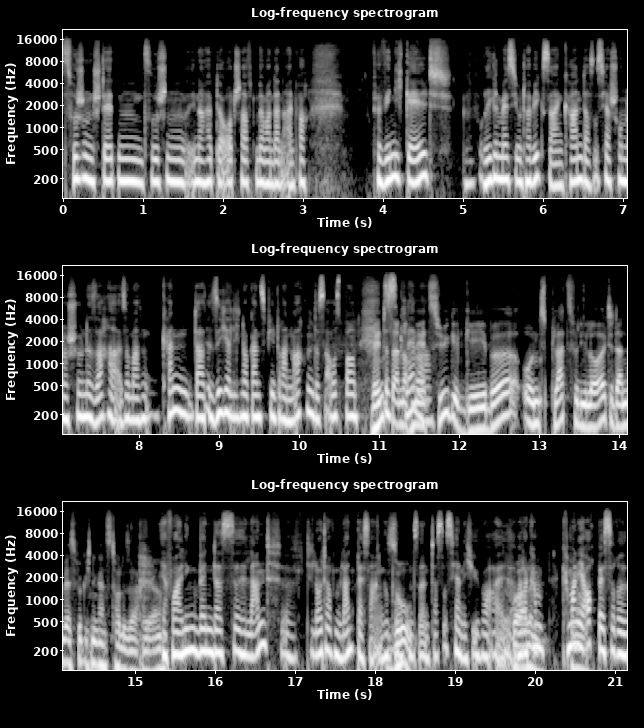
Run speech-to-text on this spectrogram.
zwischen Städten, zwischen innerhalb der Ortschaften, wenn man dann einfach für wenig Geld regelmäßig unterwegs sein kann, das ist ja schon eine schöne Sache. Also man kann da sicherlich noch ganz viel dran machen, das ausbauen. Wenn es dann noch mehr Züge gäbe und Platz für die Leute, dann wäre es wirklich eine ganz tolle Sache. Ja. ja, vor allen Dingen, wenn das äh, Land, äh, die Leute auf dem Land besser angebunden so. sind. Das ist ja nicht überall. Vor Aber da kann, kann man genau. ja auch bessere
